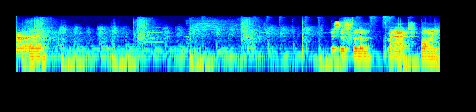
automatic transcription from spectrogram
All right. This is for the match point.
